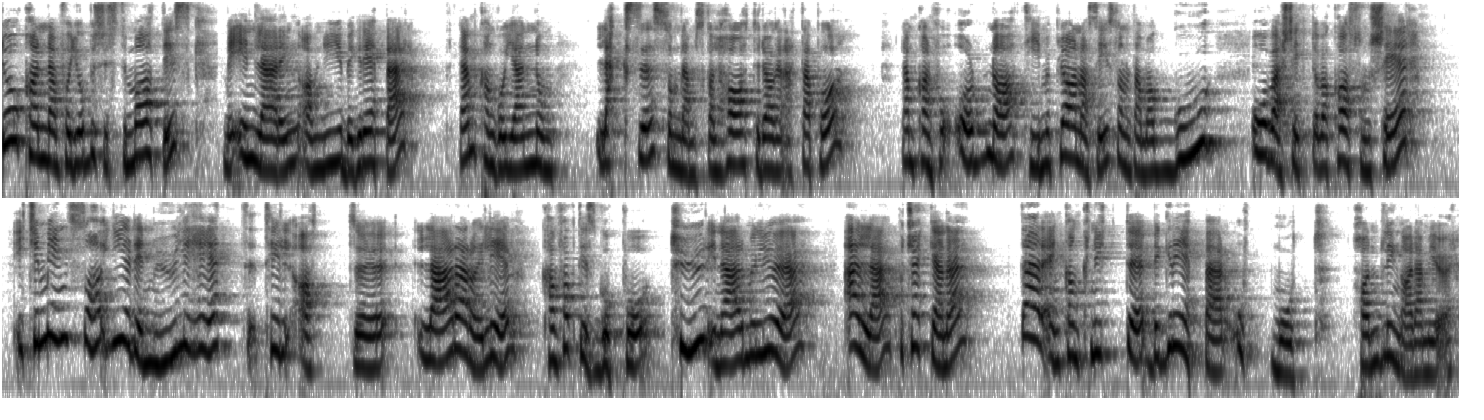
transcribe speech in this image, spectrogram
Da kan de få jobbe systematisk med innlæring av nye begreper. De kan gå gjennom lekser som de skal ha til dagen etterpå. De kan få ordna timeplanen sin, sånn at de har god oversikt over hva som skjer. Ikke minst så gir det en mulighet til at eh, lærer og elev kan faktisk gå på tur i nærmiljøet eller på kjøkkenet, der en kan knytte begreper opp mot handlinger de gjør.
